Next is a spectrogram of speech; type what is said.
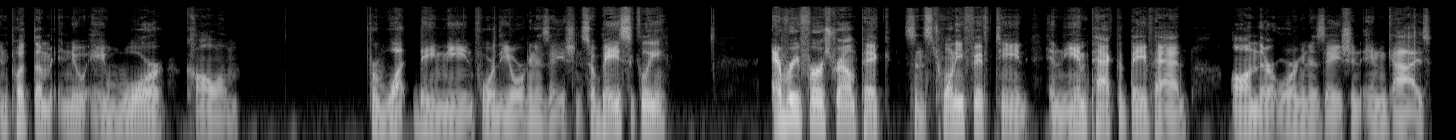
and put them into a war column for what they mean for the organization. So, basically, every first round pick since 2015 and the impact that they've had on their organization. And guys,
